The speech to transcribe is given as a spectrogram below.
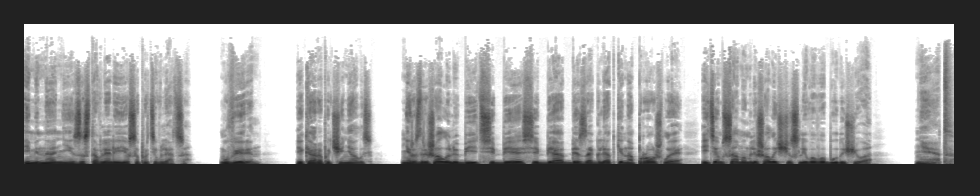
Именно они заставляли ее сопротивляться. Уверен, Икара подчинялась, не разрешала любить себе, себя без оглядки на прошлое и тем самым лишалась счастливого будущего. Нет,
